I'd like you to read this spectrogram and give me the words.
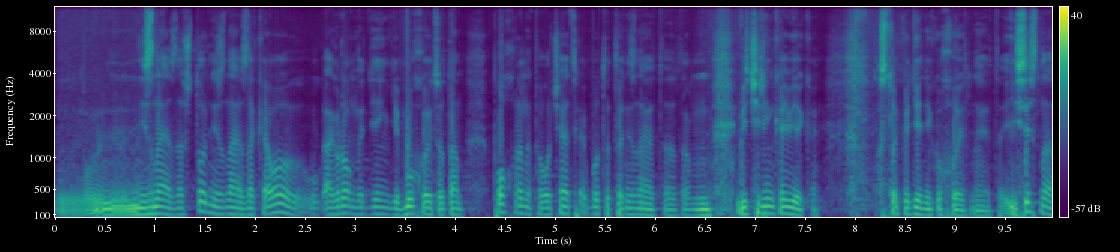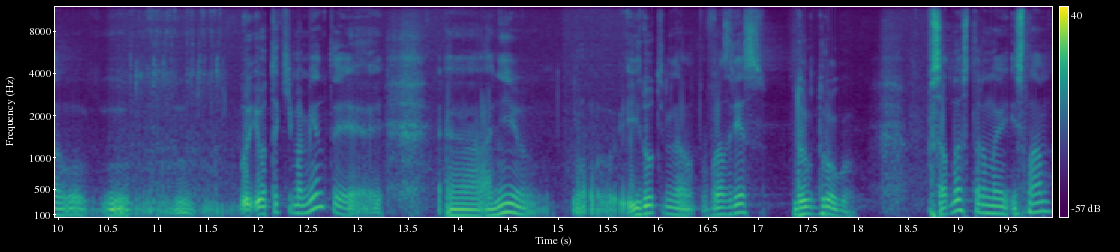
не знаю за что, не знаю за кого, огромные деньги бухаются, там похороны, получается, как будто это, не знаю, это там вечеринка века. Столько денег уходит на это. Естественно, и вот такие моменты, э, они идут именно в разрез друг к другу. С одной стороны, ислам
